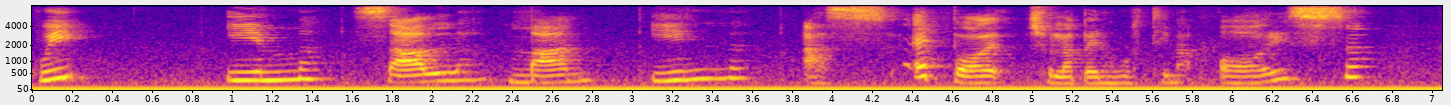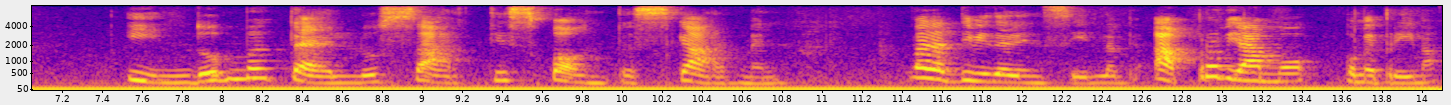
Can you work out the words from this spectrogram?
Qui im, sal, man, in, as. E poi sulla penultima, oris, indum, tellus, artis, fontes, carmen. Vado a dividere in sillabe. Ah, proviamo come prima.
